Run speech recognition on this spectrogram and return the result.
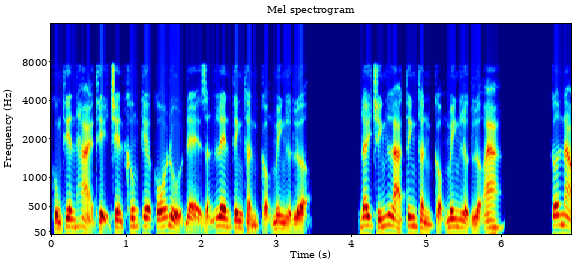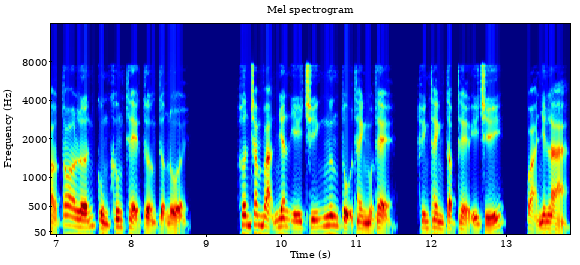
cùng thiên hải thị trên không kia cố đủ để dẫn lên tinh thần cộng minh lực lượng. Đây chính là tinh thần cộng minh lực lượng A. Cỡ nào to lớn cùng không thể tưởng tượng nổi. Hơn trăm vạn nhân ý chí ngưng tụ thành một thể, hình thành tập thể ý chí, quả nhiên là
